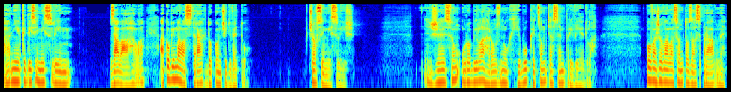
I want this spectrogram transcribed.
A niekedy si myslím, zaváhala, ako by mala strach dokončiť vetu. Čo si myslíš? Že som urobila hroznú chybu, keď som ťa sem priviedla. Považovala som to za správne.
